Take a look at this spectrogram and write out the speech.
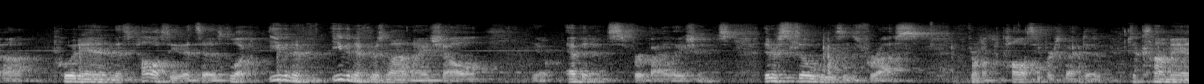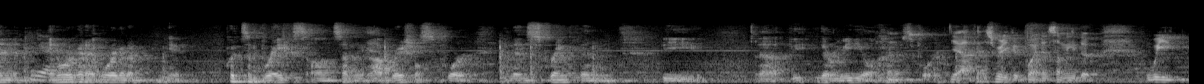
uh, put in this policy that says, look, even if even if there's not an IHL you know evidence for violations, there's still reasons for us from a policy perspective to come in yeah. and we're gonna we're gonna you know, put some brakes on some of the operational support and then strengthen the uh, the, the, remedial kind of support. Yeah, I think that's a really good point. It's something that we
